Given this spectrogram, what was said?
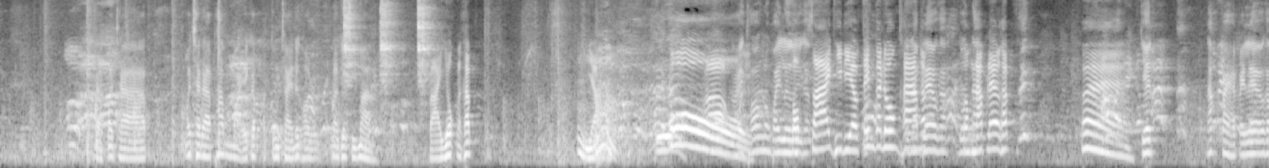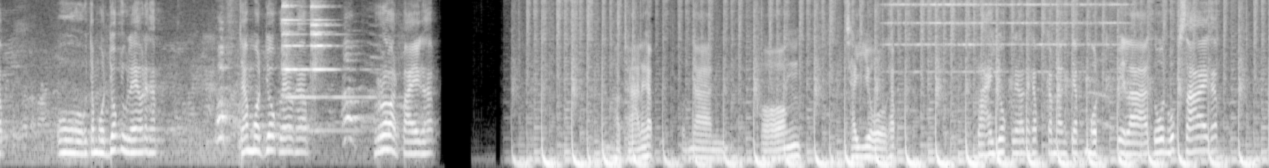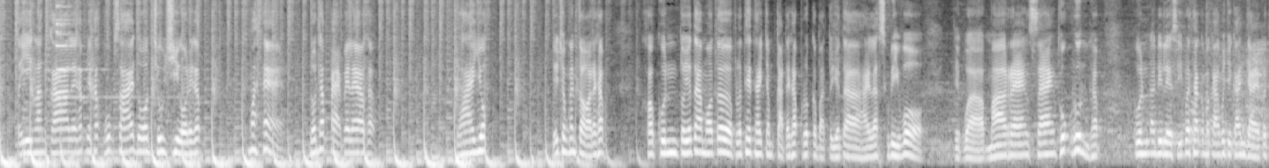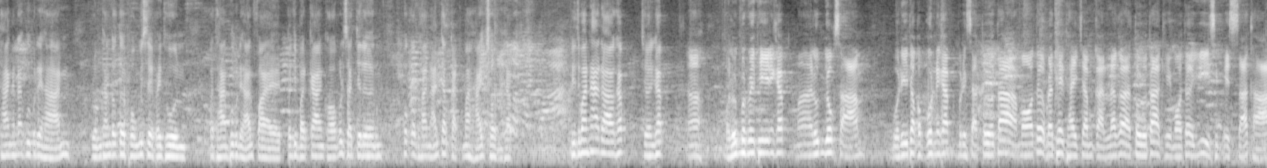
จากมัชชามัชดาผ้าไหมครับปักตรงชัยนครราชสีมาปลายยกนะครับยังโอ้หายยท้องลงไปเลยตบครับซ้ายทีเดียวเต็มกระโดงคางนับครับแล้วครับโดนนับต้องนับแล้วครับแม่เจ็ดนับแปดไปแล้วครับ โอ้จะหมดยกอยู่แล้วนะครับ จะหมดยกแล้วครับ รอดไปครับภาพช้านะครับ ผลงาน ของชัยโยครับ ปลายยกแล้วนะครับกำลังจะหมดเวลาโดนฮุกซ้ายครับ ตีลังกาเลยครับเนี่ยครับฮุกซ้ายโดนเฉียวๆเลยครับแม่โดนนับแปดไปแล้วครับปลายยก เดี๋ยวชมกันต่อนะครับ ขอบคุณโตโยต้ามอเตอร์ประเทศไทยจำกัดนะครับรถกระบะโตโยต้าไฮลักซ์รีโวเรียกว่ามาแรงแซงทุกรุ่นครับ คุณอดิเลศรีประธานกรรมการผู้จัดการใหญ่ประธานคณะผู้บริหาร รวมทั้งดรพงศ์วิเศษไพฑูรย์ประธานผู้บริหารฝ่ายปฏิบัติการของบริษัทเจริญพกพาหารจำกัดมหาชนครับผลิตภัณฑ์5ดาวครับ เชิญครับมาลุ้นบนเวทีนะครับมาลุ้นยก 3 วันนี้ต้องขอบคุณนะครับ บริษัทโตโยต้ามอเตอร์ประเทศไทยจำกัด แล้วก็โตโยต้าเคมอเตอร์ 21 สาขา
